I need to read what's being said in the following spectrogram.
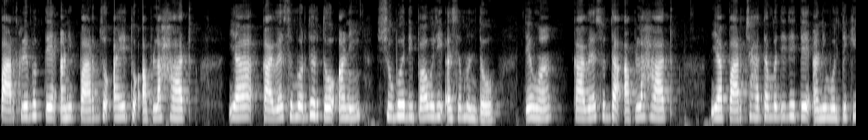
पार्थकडे बघते आणि पार्थ जो आहे तो आपला हात या काव्यासमोर धरतो आणि शुभ दीपावली असं म्हणतो. तेव्हा काव्यासुद्धा आपला हात या पार्थच्या हातामध्ये देते आणि बोलते की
